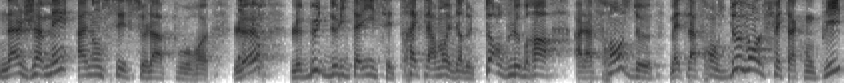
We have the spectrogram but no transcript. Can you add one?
n'a jamais annoncé cela pour euh, l'heure. Le but de l'Italie, c'est très clairement eh bien, de tordre le bras à la France, de mettre la France devant le fait accompli.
